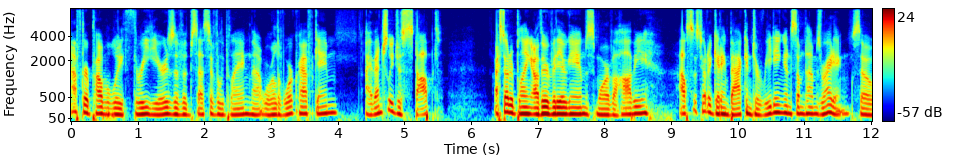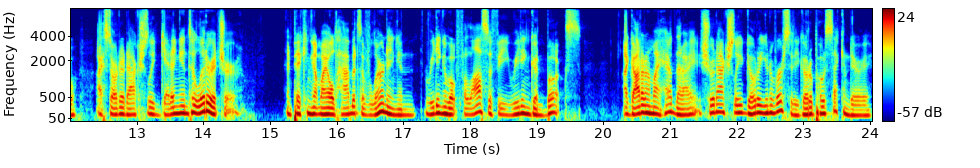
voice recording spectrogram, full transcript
after probably three years of obsessively playing that World of Warcraft game, I eventually just stopped. I started playing other video games, more of a hobby. I also started getting back into reading and sometimes writing, so I started actually getting into literature and picking up my old habits of learning and reading about philosophy, reading good books. I got it in my head that I should actually go to university, go to post secondary.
